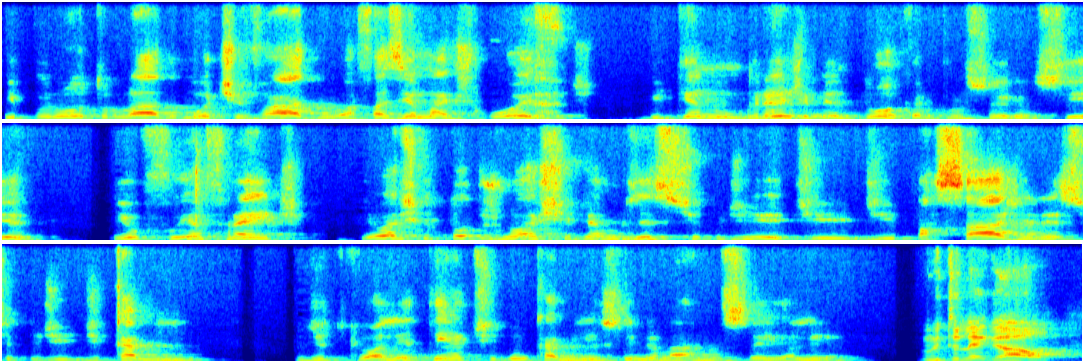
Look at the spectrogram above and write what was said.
e por outro lado, motivado a fazer mais coisas, e tendo um grande mentor, que era o professor Elcir, eu fui à frente. Eu acho que todos nós tivemos esse tipo de, de, de passagem, né? esse tipo de, de caminho. Acredito que o Alê tenha tido um caminho similar, não sei, Alê. Muito legal.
